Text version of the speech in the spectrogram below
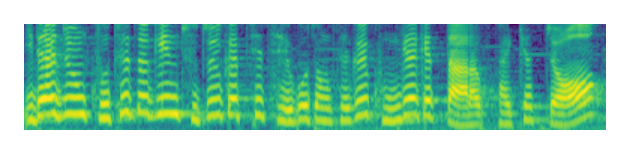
이달 중 구체적인 주주가치 재고 정책을 공개하겠다라고 밝혔죠.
